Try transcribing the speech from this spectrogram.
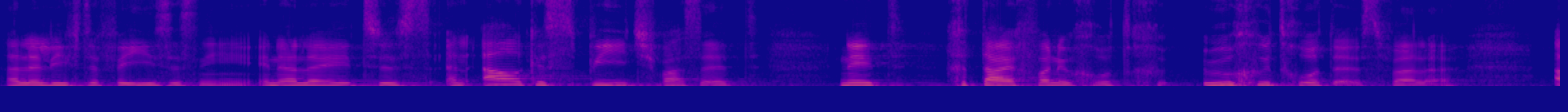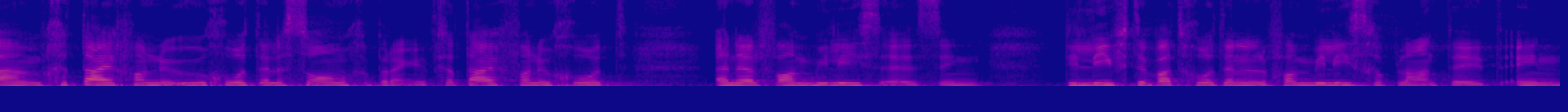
hulle liefde vir Jesus nie en hulle het soos in elke speech was dit net getuig van hoe God hoe goed God is vir hulle. Um getuig van hoe God hulle saamgebring het, getuig van hoe God in hulle families is en die liefde wat God in hulle families geplant het en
